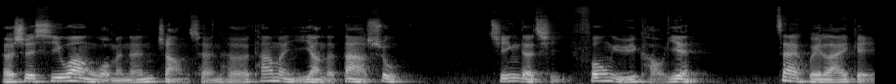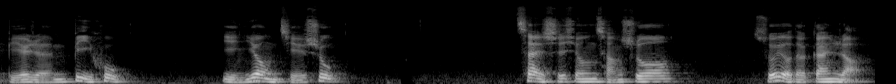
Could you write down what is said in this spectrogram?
而是希望我们能长成和他们一样的大树，经得起风雨考验，再回来给别人庇护。引用结束。蔡师兄常说，所有的干扰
